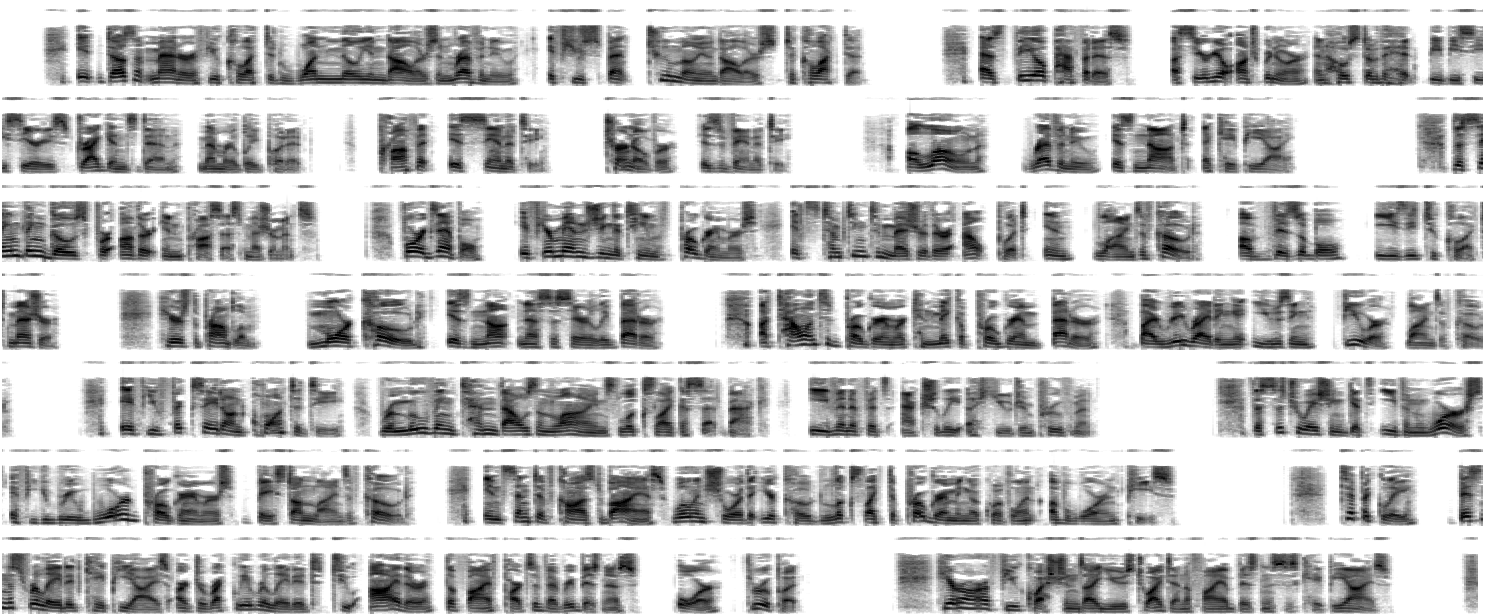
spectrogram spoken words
It doesn't matter if you collected $1 million in revenue if you spent $2 million to collect it. As Theo Paphitis, a serial entrepreneur and host of the hit BBC series Dragon's Den memorably put it, profit is sanity. Turnover is vanity. Alone, revenue is not a KPI. The same thing goes for other in-process measurements. For example, if you're managing a team of programmers, it's tempting to measure their output in lines of code, a visible, easy to collect measure. Here's the problem. More code is not necessarily better. A talented programmer can make a program better by rewriting it using fewer lines of code. If you fixate on quantity, removing 10,000 lines looks like a setback, even if it's actually a huge improvement. The situation gets even worse if you reward programmers based on lines of code. Incentive caused bias will ensure that your code looks like the programming equivalent of war and peace. Typically, Business-related KPIs are directly related to either the five parts of every business or throughput. Here are a few questions I use to identify a business's KPIs.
